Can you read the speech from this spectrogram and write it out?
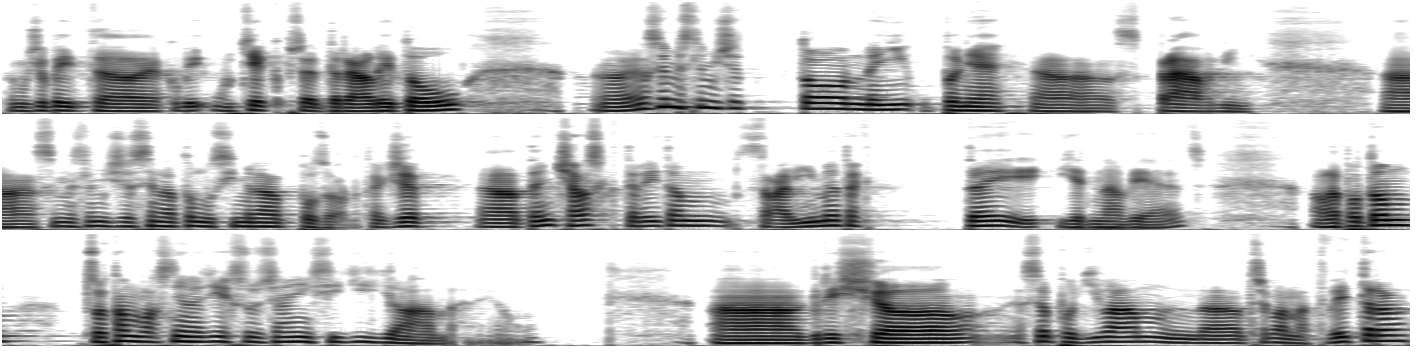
to může být jakoby útěk před realitou. Já si myslím, že to není úplně správný. Já si myslím, že si na to musíme dát pozor. Takže ten čas, který tam strávíme, tak to je jedna věc, ale potom, co tam vlastně na těch sociálních sítích děláme. Jo? A když se podívám na, třeba na Twitter,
